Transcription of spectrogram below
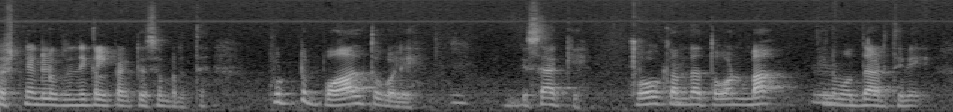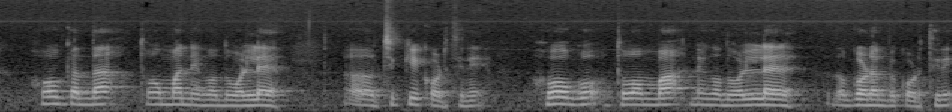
ಪ್ರಶ್ನೆಗಳು ಕ್ಲಿನಿಕಲ್ ಪ್ರಾಕ್ಟೀಸ್ ಬರುತ್ತೆ. ಪುಟ್ಟು ಬಾಲ್ ತೊಗೊಳ್ಳಿ. ಬಿಸಾಕಿ. ಹೋಗಂದ ತೊಗೊಂಡು ಬಾ ಇನ್ನು ಮುದ್ದಾಡ್ತೀನಿ. ಹೋಗಂದ ತೊಗೊಂಬ ನಿಂಗೊಂದು ಒಳ್ಳೆ ಚಿಕ್ಕಿ ಕೊಡ್ತೀನಿ. ಹೋಗು ತೊಗೊಂಬ ನಿಂಗೊಂದು ಒಳ್ಳೆ ಗೋಡಂಬಿ ಕೊಡ್ತೀನಿ.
